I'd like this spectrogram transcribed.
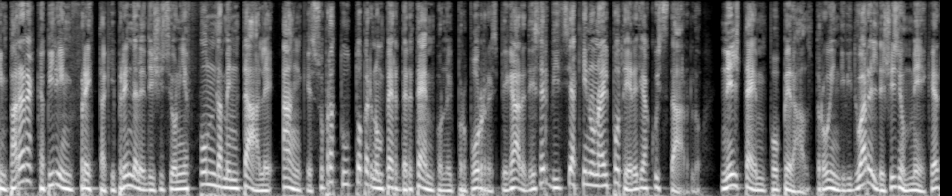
Imparare a capire in fretta chi prende le decisioni è fondamentale anche e soprattutto per non perdere tempo nel proporre e spiegare dei servizi a chi non ha il potere di acquistarlo. Nel tempo, peraltro, individuare il decision maker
